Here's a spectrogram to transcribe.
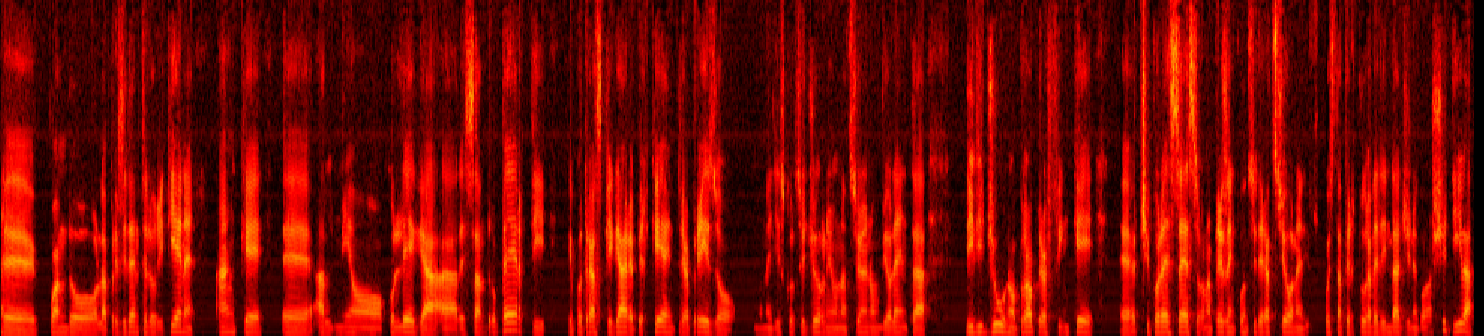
eh, quando la Presidente lo ritiene, anche eh, al mio collega Alessandro Berti, che potrà spiegare perché ha intrapreso negli scorsi giorni un'azione non violenta di digiuno proprio affinché eh, ci potesse essere una presa in considerazione di questa apertura dell'indagine conoscitiva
